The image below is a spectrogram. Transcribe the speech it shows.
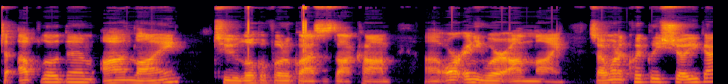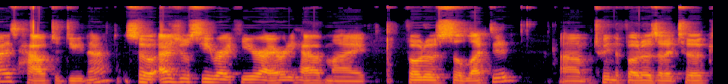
to upload them online to localphotoclasses.com uh, or anywhere online. So I want to quickly show you guys how to do that. So as you'll see right here, I already have my photos selected. Um, between the photos that I took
